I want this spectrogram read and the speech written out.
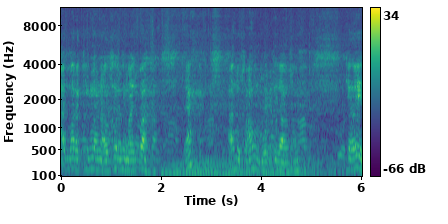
આજ મારા કિમલાના અવસરની માલપા, હે? આજનું સાઉન્ડ બોલતી જ છું. કે એ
